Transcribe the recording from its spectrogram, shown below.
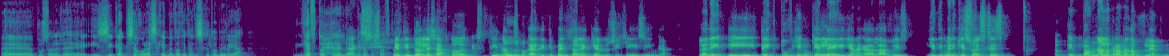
ε, πώς το λένε, η Zynga ξαγοράστηκε με 12 δισεκατομμύρια. Γι' αυτό τρελαίνεται από αυτό. Γιατί το λες αυτό, τι, να σου πω κάτι, τι περιθώρια κέρδους είχε η Zynga. Δηλαδή η Take-Two βγαίνει και λέει, για να καταλάβεις, γιατί μερικές φορές ξέρεις, υπάρχουν άλλα πράγματα που βλέπουν.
